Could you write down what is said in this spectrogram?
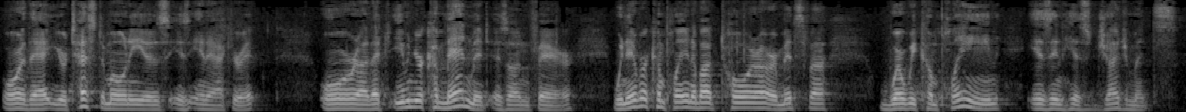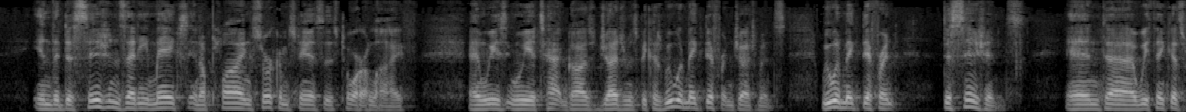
or that your testimony is, is inaccurate, or uh, that even your commandment is unfair. We never complain about Torah or mitzvah. Where we complain is in his judgments in the decisions that he makes in applying circumstances to our life. And we, we attack God's judgments because we would make different judgments. We would make different decisions. And uh, we think it's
